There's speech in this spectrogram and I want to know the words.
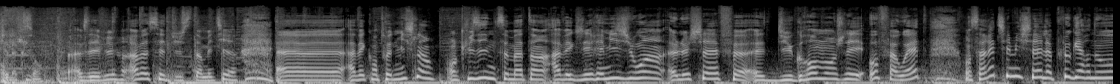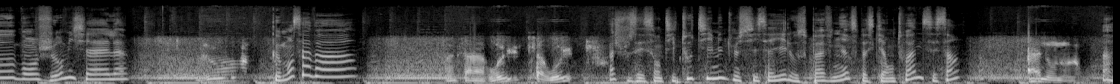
Quel accent. Ah, vous avez vu? Ah bah c'est juste un métier. Euh, avec Antoine Michelin en cuisine ce matin, avec Jérémy Jouin, le chef euh, du Grand Manger au Fawet. On s'arrête chez Michel à Plougarneau. Bonjour Michel. Comment ça va? Ça roule, ça roule. ah, Je vous ai senti tout timide. Je me suis dit, ça y est, il n'ose pas venir. C'est parce qu'il y a Antoine, c'est ça? Ah non, non, non. Ah,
